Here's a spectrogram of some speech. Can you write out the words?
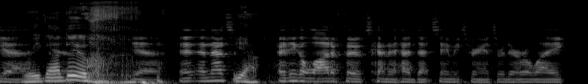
Yeah, What are you going yeah. to do? Yeah, and, and that's Yeah. I think a lot of folks kind of had that same experience where they were like,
